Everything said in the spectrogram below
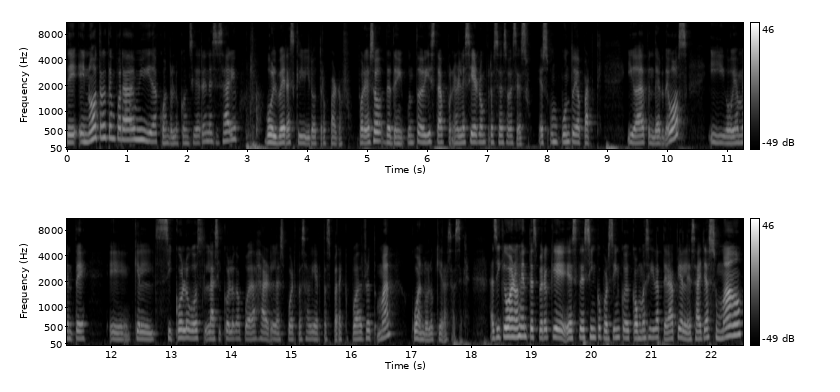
de en otra temporada de mi vida, cuando lo considere necesario, volver a escribir otro párrafo. Por eso, desde mi punto de vista, ponerle cierre a un proceso es eso, es un punto y aparte. Y va a depender de vos y obviamente eh, que el psicólogo, la psicóloga pueda dejar las puertas abiertas para que puedas retomar cuando lo quieras hacer. Así que bueno, gente, espero que este 5x5 de cómo es ir a terapia les haya sumado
